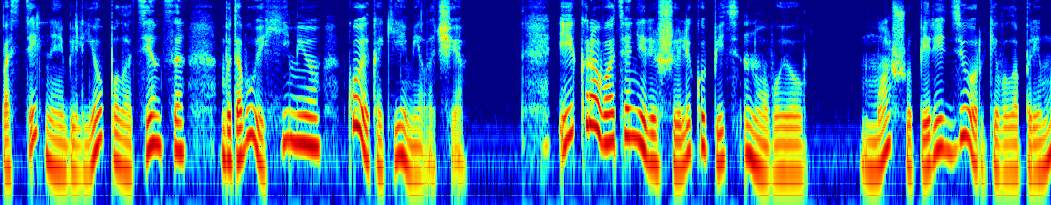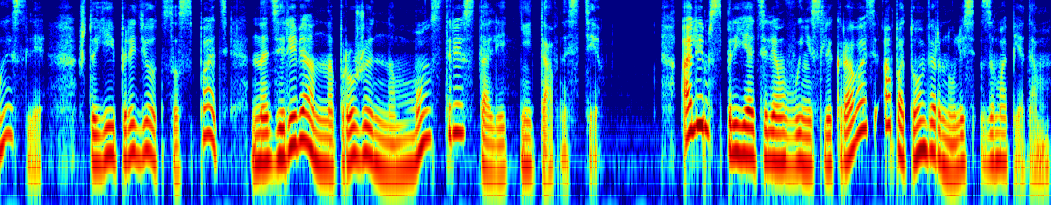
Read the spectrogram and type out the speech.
Постельное белье, полотенце, бытовую химию, кое-какие мелочи. И кровать они решили купить новую — Машу передергивала при мысли, что ей придется спать на деревянно-пружинном монстре столетней давности. Алим с приятелем вынесли кровать, а потом вернулись за мопедом.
